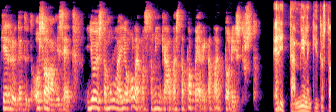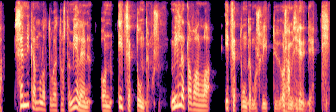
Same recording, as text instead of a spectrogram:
kerrytetyt osaamiset, joista mulla ei ole olemassa minkäänlaista paperia tai todistusta. Erittäin mielenkiintoista. Se, mikä mulla tulee tuosta mieleen, on itsetuntemus. Millä tavalla itsetuntemus liittyy osaamisidentiteettiin?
